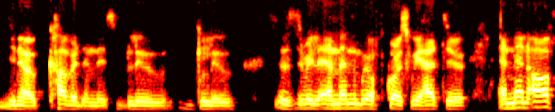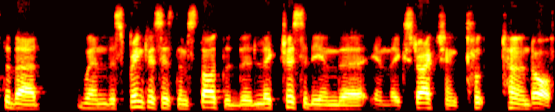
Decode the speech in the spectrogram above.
you know, covered in this blue glue. It was really, and then we, of course, we had to, and then after that, when the sprinkler system started, the electricity in the in the extraction turned off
